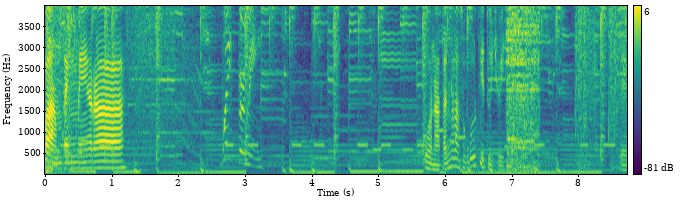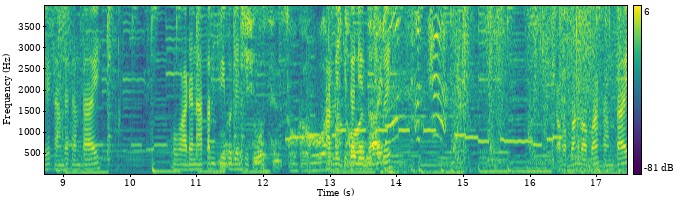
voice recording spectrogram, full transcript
Banteng merah. Wah Natanya langsung ulti tuh cuy. Oke santai-santai. Oh ada Nathan cuy bagian situ. Harley kita dia musuh guys Gak apa-apa gak apa santai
